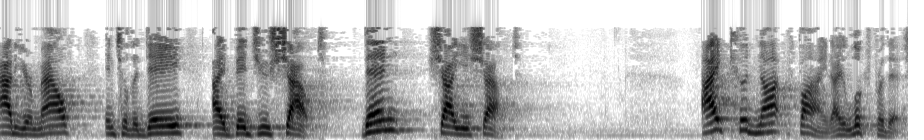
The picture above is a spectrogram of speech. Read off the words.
out of your mouth until the day I bid you shout. Then shall ye shout. I could not find, I looked for this,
